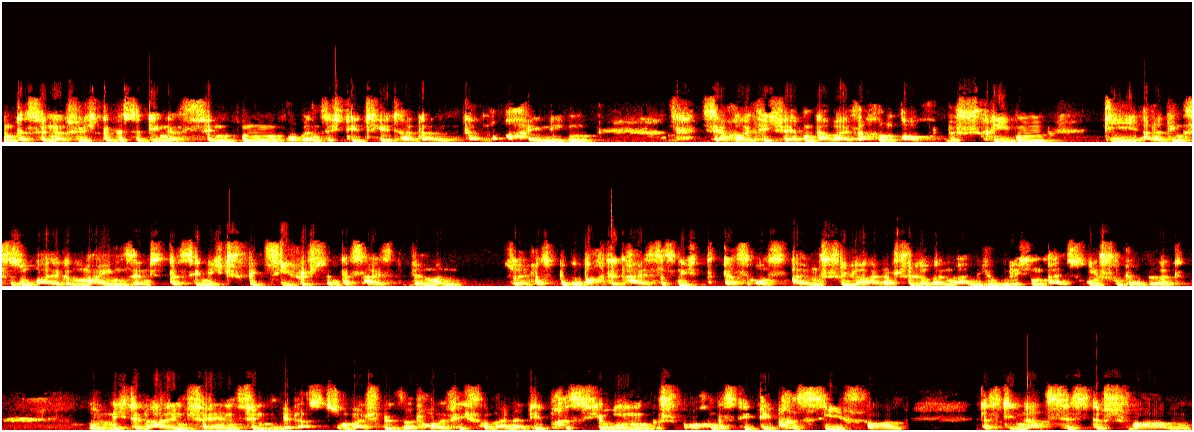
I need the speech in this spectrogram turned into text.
dass wir natürlich gewisse Dinge finden, worin sich die Täter dann, dann einigen. Sehr häufig werden dabei Sachen auch beschrieben, die allerdings so allgemein sind, dass sie nicht spezifisch sind. Das heißt, wenn man so etwas beobachtet, heißt das nicht, dass aus einem Schüler, einer Schülerin, einem Jugendlichen ein Schoolshooter wird. Und nicht in allen Fällen finden wir das. Zum Beispiel wird häufig von einer Depression gesprochen, dass die depressiv waren dass die narzisstisch waren,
